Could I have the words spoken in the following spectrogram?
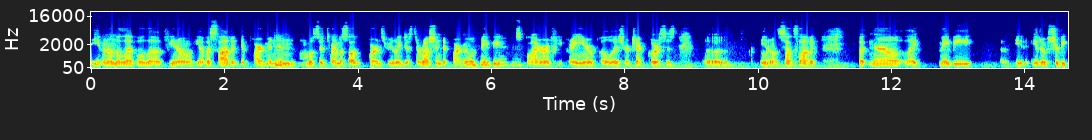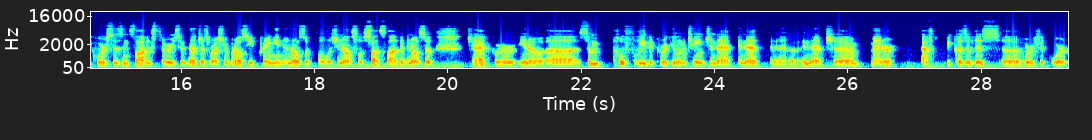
even on the level of you know you have a Slavic department, and mm-hmm. most of the time a Slavic department is really just a Russian department with maybe mm-hmm. a splatter of Ukrainian or Polish or Czech courses, uh, you know South Slavic, but now like maybe you know, should be courses in Slavic stories, so not just Russian, but also Ukrainian, and also Polish, and also South Slavic, and also Czech, or you know, uh, some. Hopefully, the curriculum change in that in that uh, in that um, manner after because of this uh, horrific war,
